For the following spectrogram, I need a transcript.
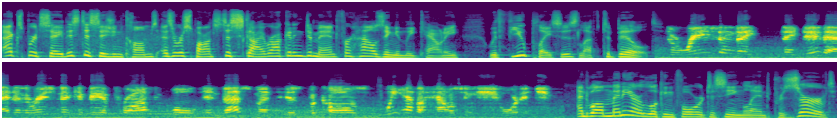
Experts say this decision comes as a response to skyrocketing demand for housing in Lee County, with few places left to build. The reason they, they do that and the reason it can be a profitable investment is because we have a housing shortage. And while many are looking forward to seeing land preserved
